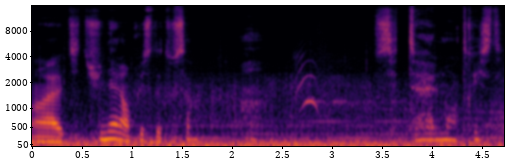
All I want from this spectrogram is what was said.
le petit tunnel en plus de tout ça. C'est tellement triste.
